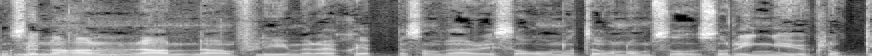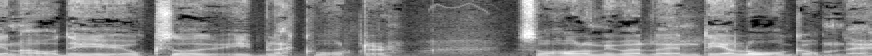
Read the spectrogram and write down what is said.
Och sen Men- när, han, ja. när, han, när han flyr med det här skeppet som Varys har ordnat till honom så, så ringer ju klockorna och det är ju också i Blackwater. Så har de ju väl en dialog om det,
